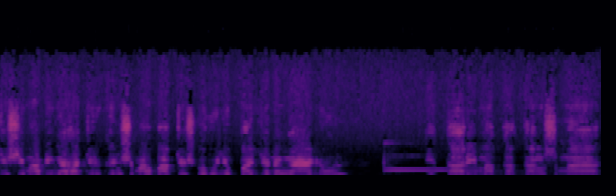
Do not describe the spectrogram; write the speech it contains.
ji si mabdi ngahaturkeun semah baktus ku hunyuk panjenenganun ditarima ka Kang Semar.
